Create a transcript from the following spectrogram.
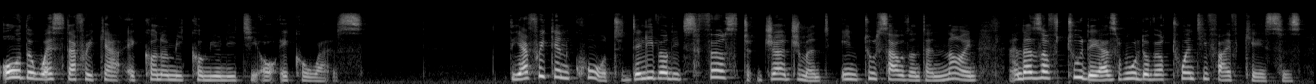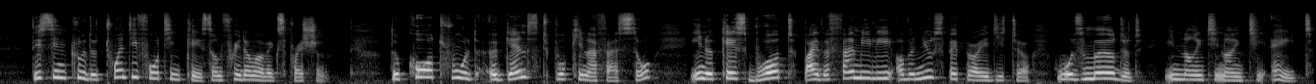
or the West Africa Economic Community or ECOWAS. The African Court delivered its first judgment in 2009 and as of today has ruled over 25 cases. This includes a 2014 case on freedom of expression. The court ruled against Burkina Faso in a case brought by the family of a newspaper editor who was murdered in 1998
